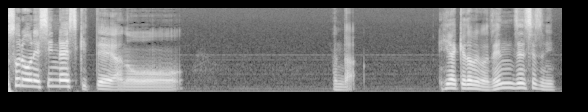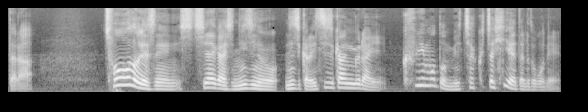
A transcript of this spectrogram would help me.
それをね、信頼しきって、あのー、なんだ、日焼け止めが全然せずに行ったら、ちょうどですね、試合開始2時の、2時から1時間ぐらい、首元めちゃくちゃ火当たるとこで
